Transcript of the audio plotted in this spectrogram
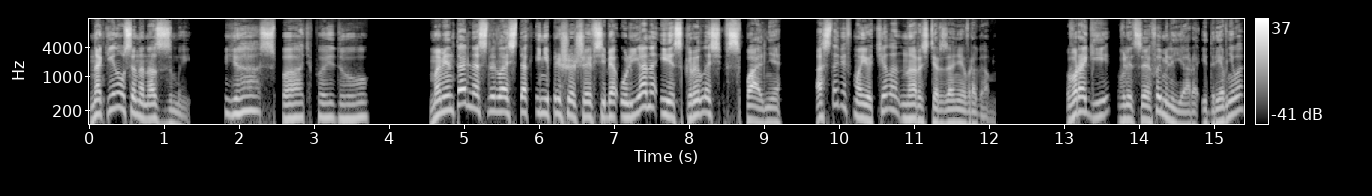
Накинулся на нас змый. «Я спать пойду». Моментально слилась так и не пришедшая в себя Ульяна и скрылась в спальне, оставив мое тело на растерзание врагам. Враги в лице фамильяра и древнего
